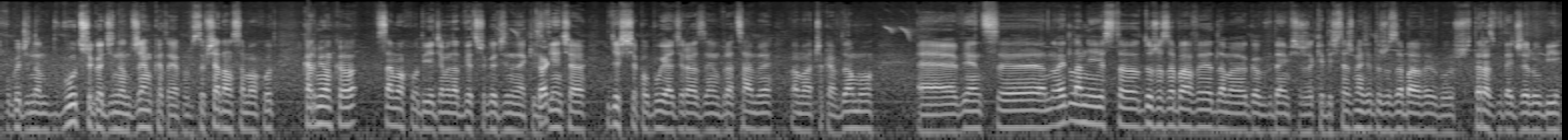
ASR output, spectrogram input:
dwugodzinną, dwu, trzygodzinną drzemkę, to ja po prostu wsiadam w samochód, karmionko, w samochód, jedziemy na 2-3 godziny na jakieś Tak? zdjęcia, gdzieś się pobujać razem, wracamy, mama czeka w domu. E, więc e, no i dla mnie jest to dużo zabawy, dla małego wydaje mi się, że kiedyś też będzie dużo zabawy, bo już teraz widać, że lubi.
